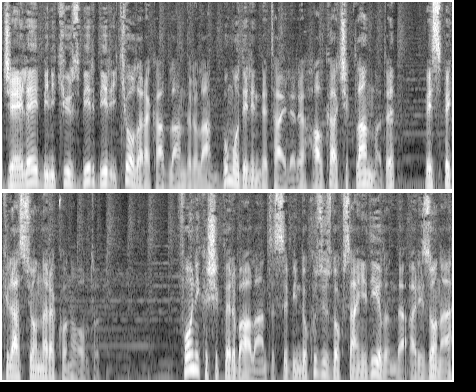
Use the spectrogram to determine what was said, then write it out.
CL-1201-12 olarak adlandırılan bu modelin detayları halka açıklanmadı ve spekülasyonlara konu oldu. Fonik ışıkları bağlantısı 1997 yılında Arizona,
